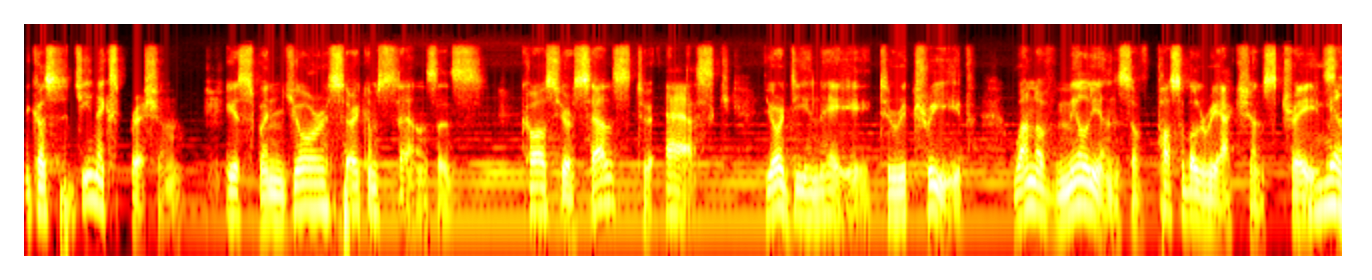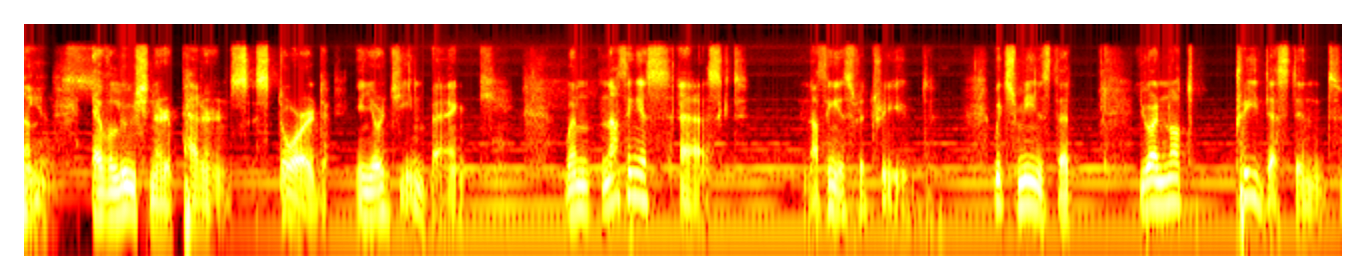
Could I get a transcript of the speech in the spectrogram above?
Because gene expression is when your circumstances cause your cells to ask your DNA to retrieve one of millions of possible reactions, traits, and evolutionary patterns stored in your gene bank. When nothing is asked, nothing is retrieved, which means that you are not predestined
